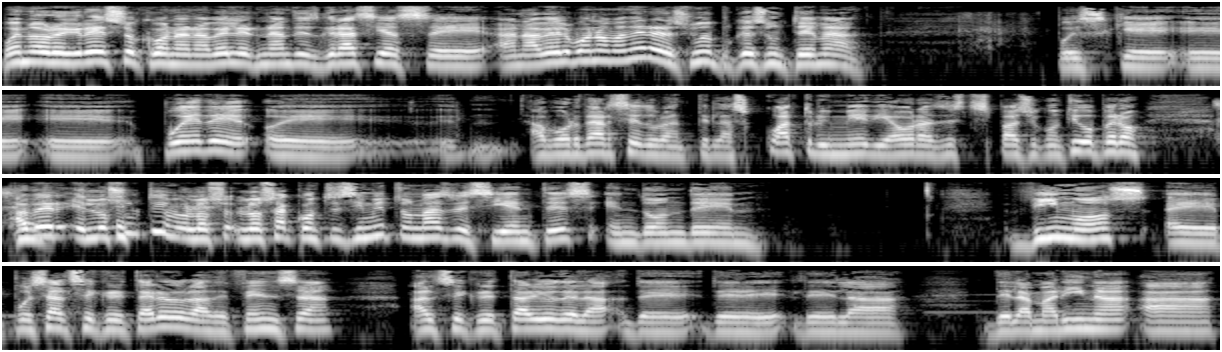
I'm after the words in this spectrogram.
Bueno, regreso con Anabel Hernández. Gracias, eh, Anabel. Buena manera de resumir, porque es un tema pues que eh, eh, puede abordarse durante las cuatro y media horas de este espacio contigo. Pero, a ver, en los últimos, los, los acontecimientos más recientes en donde vimos pues al secretario de la Defensa, al secretario de la, de, de la de la Marina a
